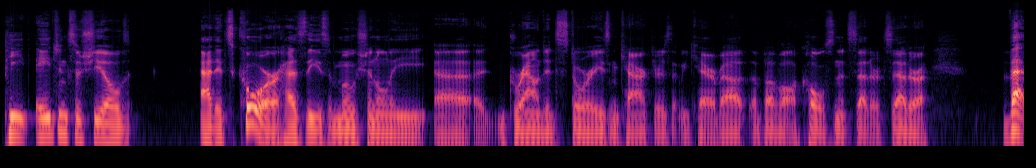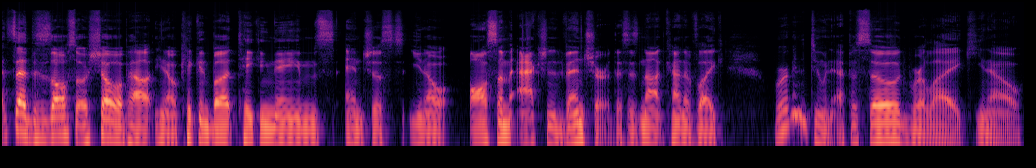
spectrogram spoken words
Pete, Agents of S.H.I.E.L.D. at its core has these emotionally uh, grounded stories and characters that we care about, above all, Coulson, et cetera, et cetera. That said, this is also a show about, you know, kicking butt, taking names, and just, you know, awesome action adventure. This is not kind of like, we're going to do an episode where like, you know,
